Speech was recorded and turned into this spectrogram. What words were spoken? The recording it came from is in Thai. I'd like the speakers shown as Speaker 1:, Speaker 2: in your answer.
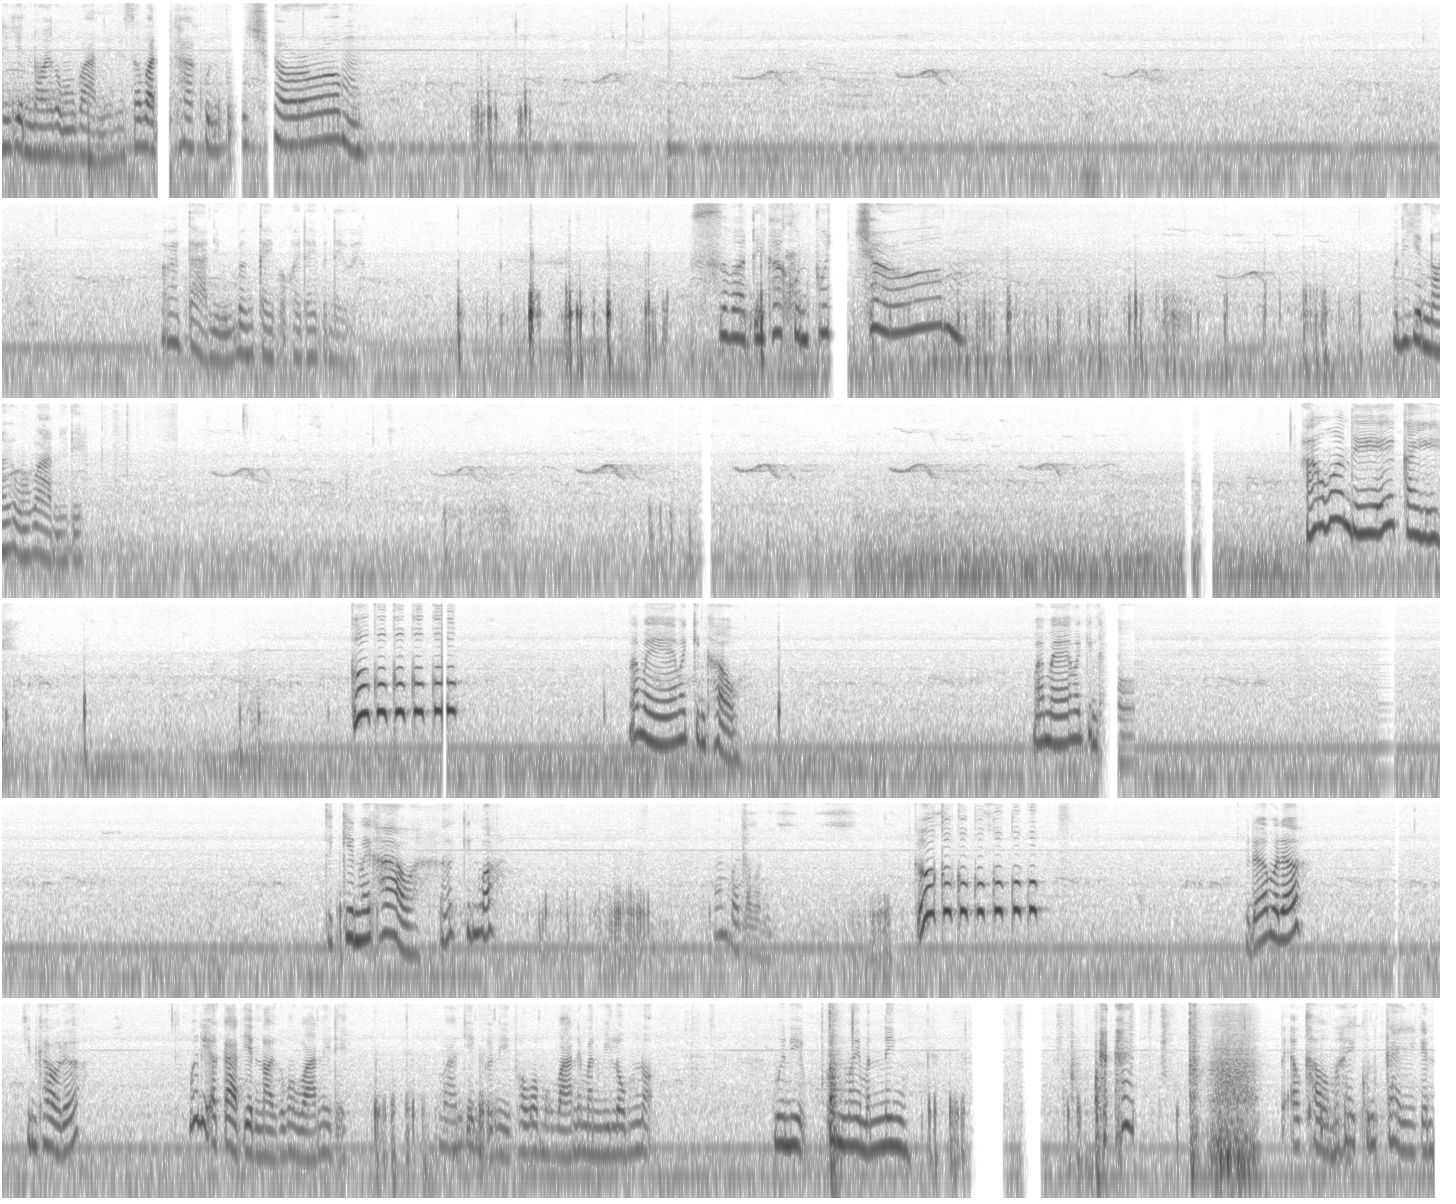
Speaker 1: นี่เย็นน้อยกว่าเมื่อวานเลยนะสวัสดีค่ะคุณผู้ชม อากาศนี่มันเบิ่งไกลบ่ค่อยได้ปานใดเว้ยสวัสดีค่ะคุณผู้ชม วันนี้เย็นน้อยกว่าเมื่อวานนี้ดิ เอาอันเด็กไก่กุ๊กกุ๊กกุ๊กกุ๊กกุ๊กมาแม่มากินข้าวมาแม่มากินข้าวจะกินไหมข้าวอะเออกินวะมันเปิดแล้ววันนี้กุ๊กกุ๊กกุ๊กกุ๊กกุ๊กกุ๊กกุ๊กมาเด้อมาเด้อ กินข้าวเด้อเมื่อนี้อากาศเย็นหน่อยกว่าเมื่อวานนี่เด็วานเย็นกว่านี้เพราะว่าเมื่อวานนี่มันมีลมเนาะเมื่อนี้ต้นไม้มันนิ่ง ไปเอาเข่ามาให้คุณไก่กัน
